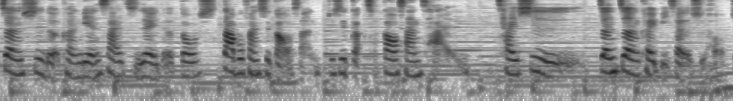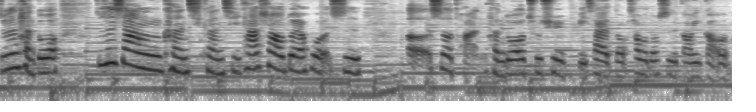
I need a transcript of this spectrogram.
正式的，可能联赛之类的，都是大部分是高三，就是高高三才才是真正可以比赛的时候。就是很多，就是像可能可能其他校队或者是呃社团很多出去比赛都差不多都是高一高二嘛，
